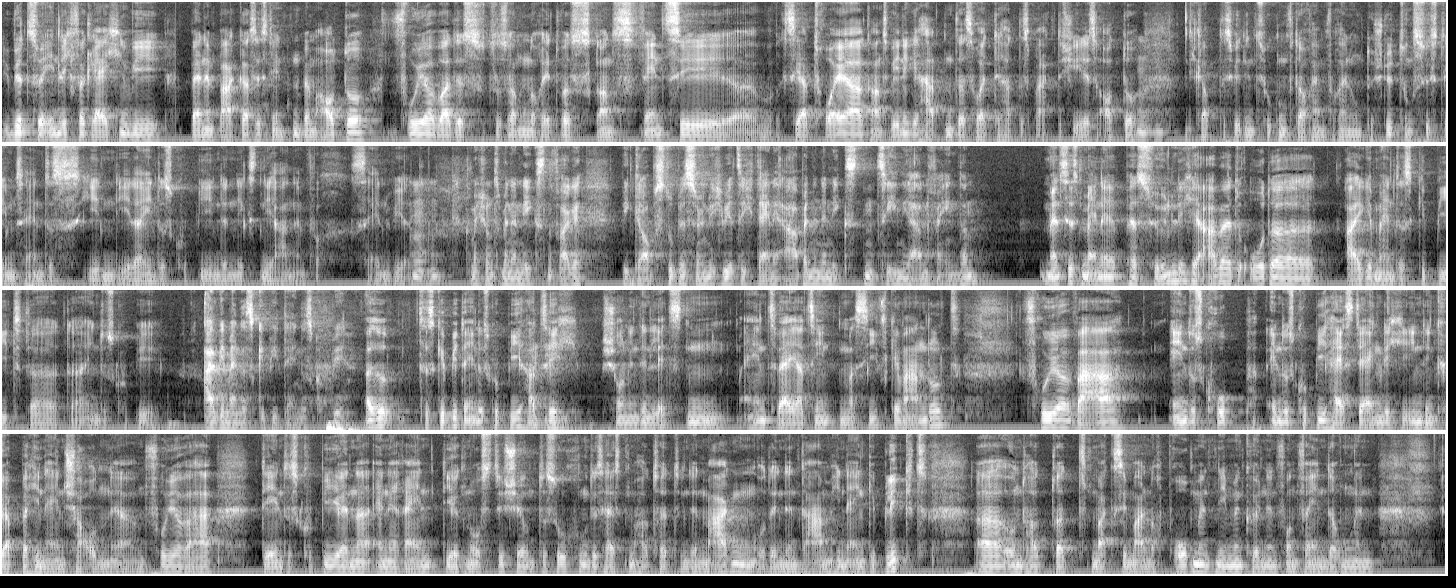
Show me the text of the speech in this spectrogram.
Ich würde es so ähnlich vergleichen wie bei einem Parkassistenten beim Auto. Früher war das sozusagen noch etwas ganz fancy, äh, sehr teuer, ganz wenige hatten das. Heute hat das praktisch jedes Auto. Mhm. Ich glaube, das wird in Zukunft auch einfach ein Unterstützungssystem sein, das jeden, jeder Endoskopie in den nächsten Jahren einfach sein wird. Mhm. Komme ich schon zu meiner nächsten Frage. Wie glaubst du persönlich, wird sich deine Arbeit in den nächsten zehn Jahren verändern? Meinst du jetzt meine persönliche Arbeit oder allgemein das Gebiet der, der Endoskopie? Allgemein das Gebiet der Endoskopie. Also das Gebiet der Endoskopie hat sich schon in den letzten ein, zwei Jahrzehnten massiv gewandelt. Früher war Endoskop, Endoskopie heißt ja eigentlich in den Körper hineinschauen. Ja. Und früher war die Endoskopie eine, eine rein diagnostische Untersuchung. Das heißt, man hat halt in den Magen oder in den Darm hineingeblickt äh, und hat dort maximal noch Proben entnehmen können von Veränderungen.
